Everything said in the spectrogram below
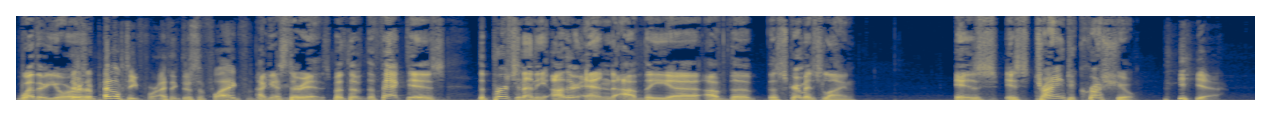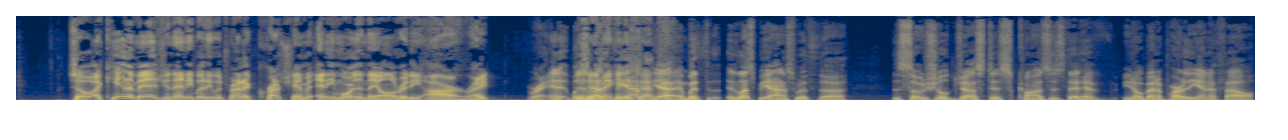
Whether you're There's a penalty for it. I think there's a flag for that. I guess there is, but the the fact is, the person on the other end of the uh, of the the scrimmage line is is trying to crush you. yeah. So I can't imagine anybody would try to crush him any more than they already are, right? Right. And it, Does and that make any sense? Yeah, and with and let's be honest with uh, the social justice causes that have you know been a part of the NFL.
